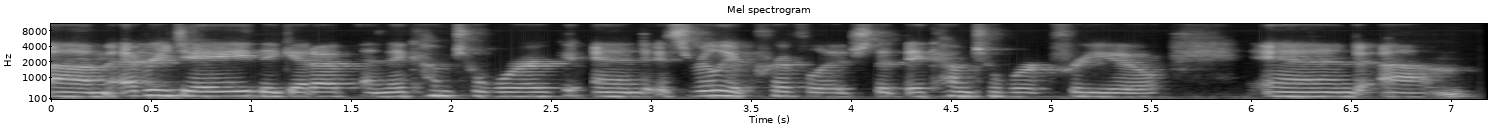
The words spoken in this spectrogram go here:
Um, every day they get up and they come to work, and it's really a privilege that they come to work for you. And um,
